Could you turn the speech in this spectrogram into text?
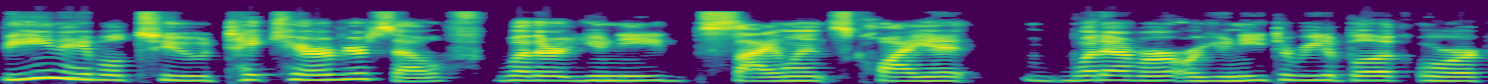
being able to take care of yourself whether you need silence quiet whatever or you need to read a book or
